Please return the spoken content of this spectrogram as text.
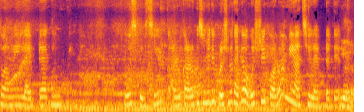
তো আমি লাইভটা এখন ক্লোজ করছি। কারও কারও কিছু যদি প্রশ্ন থাকে অবশ্যই করো আমি আছি লাইভটাতে কি হলো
